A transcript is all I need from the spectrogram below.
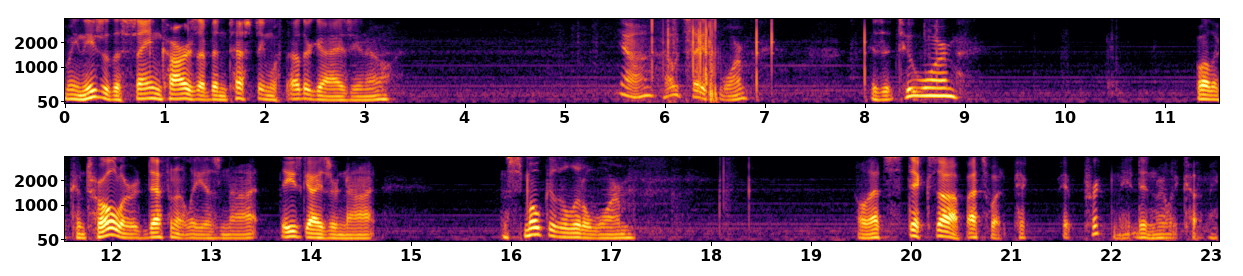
I mean, these are the same cars I've been testing with other guys, you know. Yeah, I would say it's warm. Is it too warm? Well, the controller definitely is not. These guys are not. The smoke is a little warm. Oh, that sticks up. That's what picked, it pricked me. It didn't really cut me.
